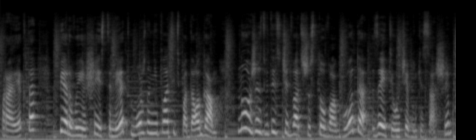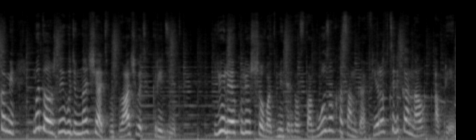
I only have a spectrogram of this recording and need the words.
проекта первые 6 лет можно не платить по долгам. Но уже с 2026 года за эти учебники с ошибками мы должны будем начать выплачивать кредит. Юлия Кулешова, Дмитрий Толстогузов, Хасан Гафиров, телеканал «Апрель».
